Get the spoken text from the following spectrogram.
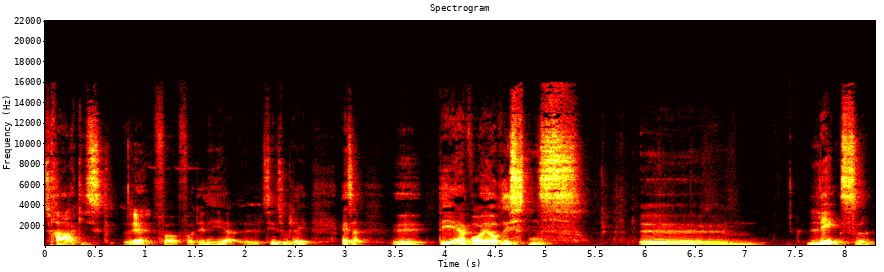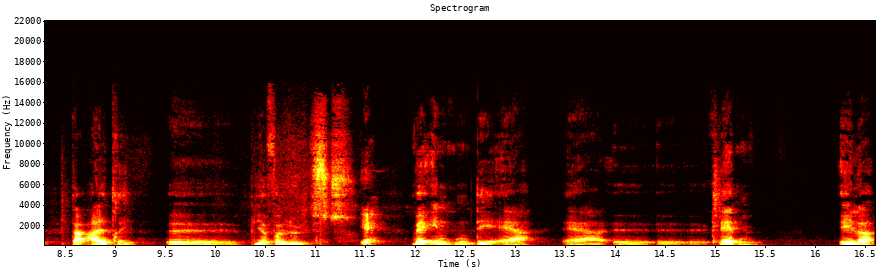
tragisk øh, Ja. for, for denne her øh, tinsoldat. Altså, øh, det er voyeuristens øh, længsel, der aldrig øh, bliver forløst. Ja. Hvad enten det er, er øh, øh, klatten, eller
